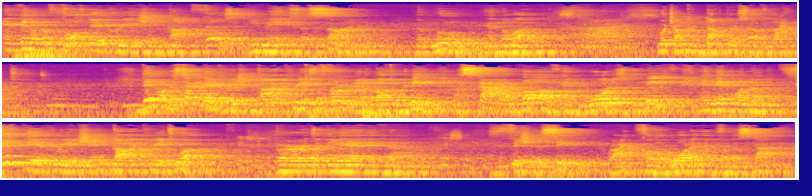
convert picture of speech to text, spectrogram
And then on the fourth day of creation, God fills it. He makes the sun, the moon, and the what? Stars. Which are conductors of light. Then on the second day of creation, God creates the firmament above and beneath, a sky above and waters beneath. And then on the fifth day of creation, God creates what? Birds of the air and uh, the and fish of the sea, right? For the water and for the sky.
